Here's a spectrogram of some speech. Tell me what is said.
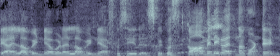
Great I love India but I love India to say this because कहाँ मिलेगा इतना कंटेंट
